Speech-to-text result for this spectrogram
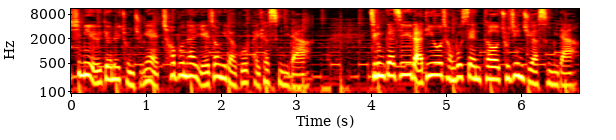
심의 의견을 존중해 처분할 예정이라고 밝혔습니다. 지금까지 라디오 정보센터 조진주였습니다.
